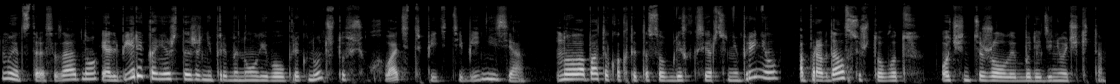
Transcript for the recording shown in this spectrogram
ну и от стресса заодно. И Альбери, конечно же, не применул его упрекнуть, что все, хватит пить, тебе нельзя. Но Лопату как-то это особо близко к сердцу не принял. Оправдался, что вот очень тяжелые были денечки-то.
